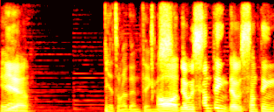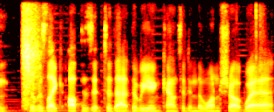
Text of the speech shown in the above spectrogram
Yeah. Yeah, it's one of them things. Oh, there was something. There was something that was like opposite to that that we encountered in the one shot where,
